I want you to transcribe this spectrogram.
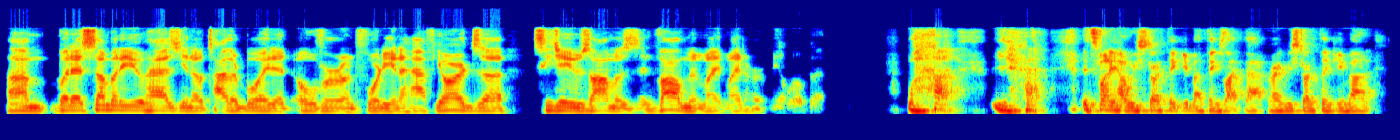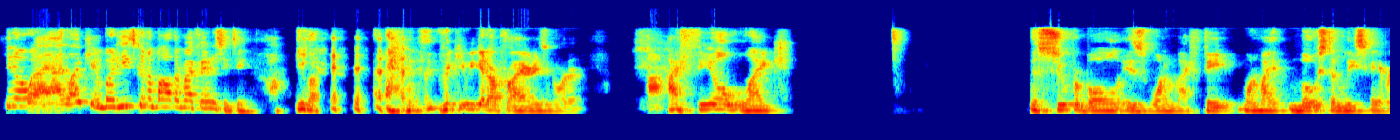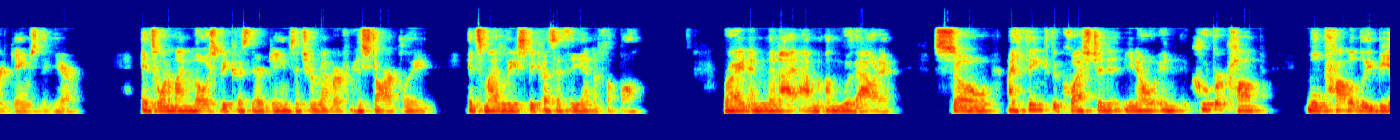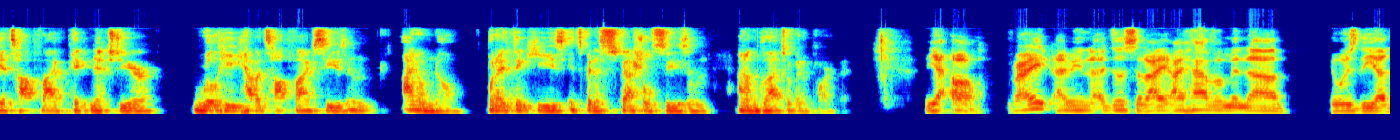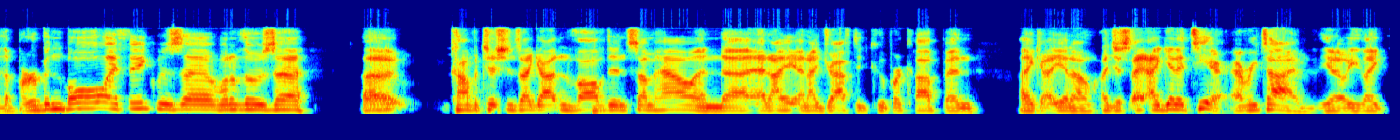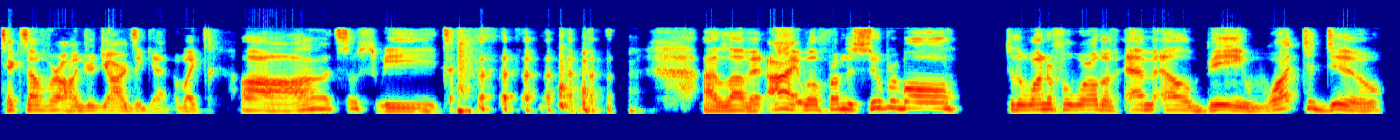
Um, but as somebody who has, you know, Tyler Boyd at over on 40 and a half yards, uh, CJ Uzomah's involvement might might hurt me a little bit. Well, yeah, it's funny how we start thinking about things like that, right? We start thinking about, you know, I, I like him, but he's going to bother my fantasy team. Look, we, we get our priorities in order. I, I feel like the Super Bowl is one of my fa- one of my most and least favorite games of the year. It's one of my most because there are games that you remember historically. It's my least because it's the end of football, right? And then I, I'm, I'm without it. So I think the question, you know, in Cooper Kupp will probably be a top five pick next year. Will he have a top five season? I don't know, but I think he's. It's been a special season, and I'm glad to have been a part of it. Yeah. Oh, right. I mean, listen, I I have him in. Uh, it was the uh, the Bourbon Bowl, I think, was uh, one of those uh, uh, competitions I got involved in somehow, and uh, and I and I drafted Cooper Kupp, and like you know, I just I, I, get a tear every time. You know, he like ticks over hundred yards again. I'm like, ah, it's so sweet. I love it. All right, well, from the Super Bowl to the wonderful world of MLB, what to do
